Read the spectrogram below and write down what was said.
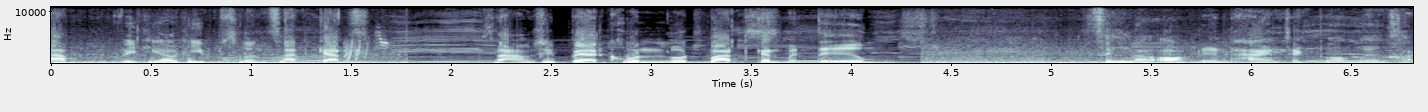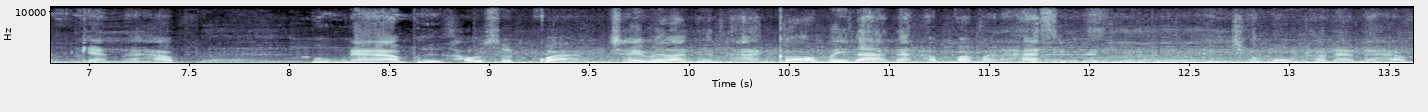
ครับ ไปเที่ยวทริปสวนสัตว์กัน 38 คนรถบัสกันเหมือนเดิม ซึ่งเราออกเดินทางจากตัวเมืองขอนแก่นนะครับ มุ่งหน้าอำเภอเขาสวนกวาง ใช้เวลาเดินทางก็ไม่นานนะครับ ประมาณ 50 นาทีถึงหนึ่งชั่วโมงเท่านั้นนะครับ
